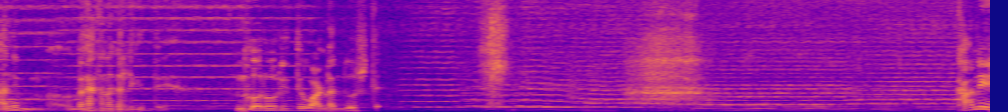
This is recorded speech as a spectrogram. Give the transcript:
అని వేదన కలిగిద్ది. నోరూరిద్ది వాళ్ళని చూస్తే. కానీ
